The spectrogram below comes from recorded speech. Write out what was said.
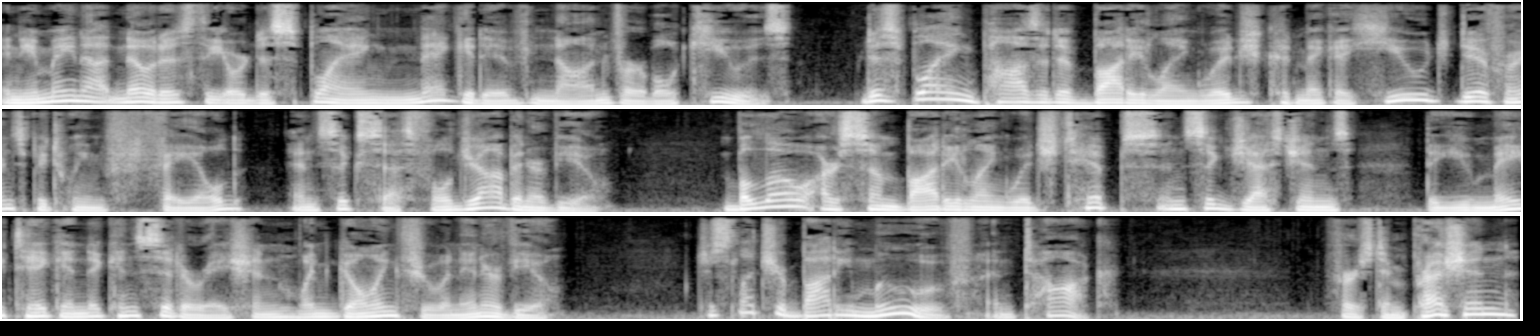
and you may not notice that you're displaying negative nonverbal cues. Displaying positive body language could make a huge difference between failed and successful job interview. Below are some body language tips and suggestions that you may take into consideration when going through an interview. Just let your body move and talk. First impression,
